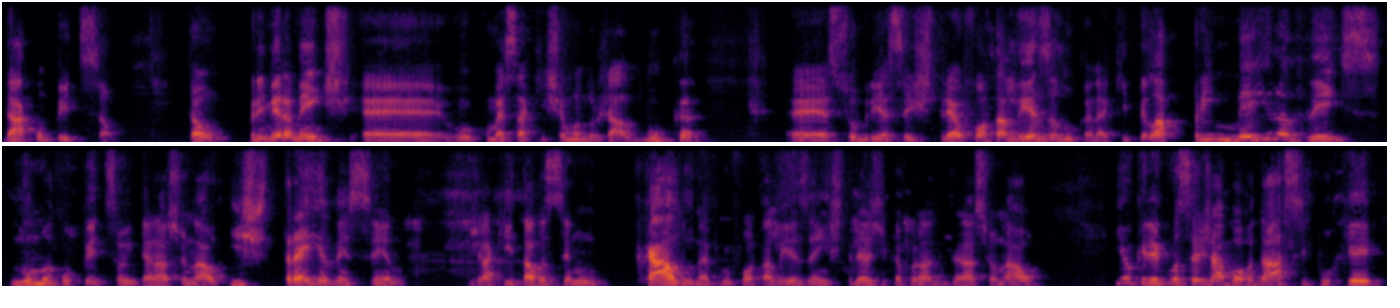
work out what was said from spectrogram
da competição. Então, primeiramente, é, vou começar aqui chamando já Luca é, sobre essa estreia. O Fortaleza, Luca, né, que pela primeira vez numa competição internacional estreia vencendo, já que estava sendo um calo né, para o Fortaleza em estreias de campeonato internacional. E eu queria que você já abordasse, porque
